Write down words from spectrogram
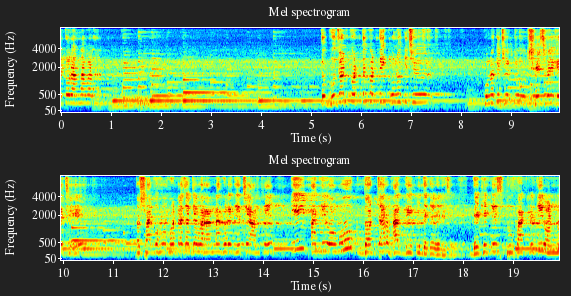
এত রান্না বাড়া তো ভোজন করতে করতে কোনো কিছুর, কোনো কিছু একটু শেষ হয়ে গেছে। তো সার্বভৌম ভট্টাচার্য আবার রান্না করে গেছে আনতে, এই ফাঁকে অমুক দরজার ভাগ দিয়ে একটু দেখে ফেলেছে। দেখে কি স্তূপ আকৃতির অন্ন?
